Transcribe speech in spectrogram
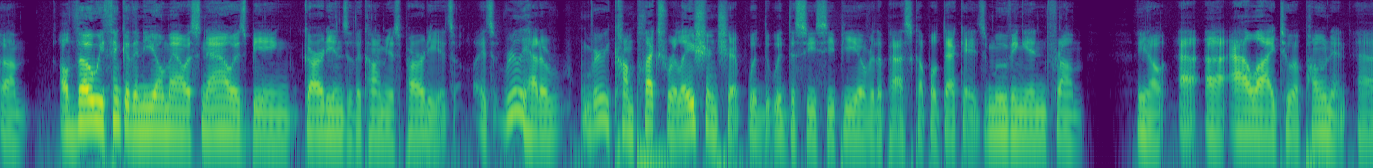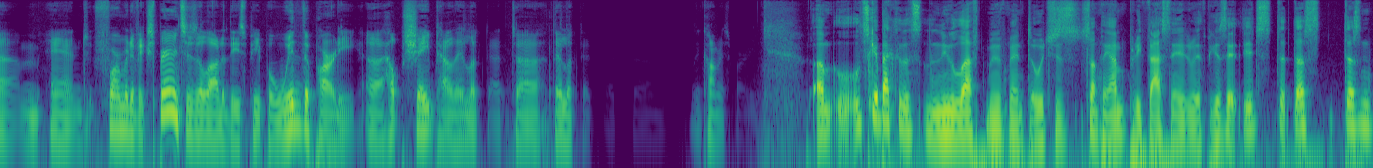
um, although we think of the neo Maoists now as being guardians of the Communist Party, it's it's really had a very complex relationship with with the CCP over the past couple decades, moving in from you know a, ally to opponent, um, and formative experiences. A lot of these people with the party uh, helped shape how they looked at uh, they looked at the Communist Party. Um, let's get back to this the new left movement, which is something I'm pretty fascinated with because it, it just does doesn't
